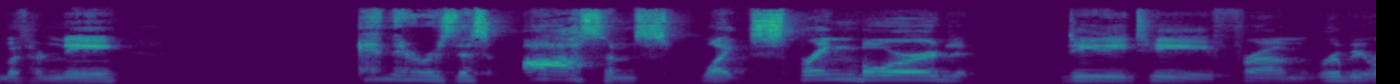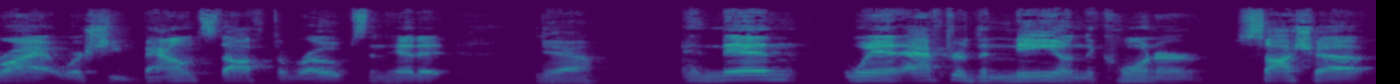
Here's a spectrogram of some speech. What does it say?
with her knee, and there was this awesome like springboard DDT from Ruby Riott where she bounced off the ropes and hit it. Yeah. And then when after the knee on the corner, Sasha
